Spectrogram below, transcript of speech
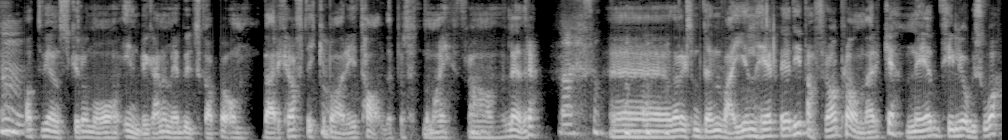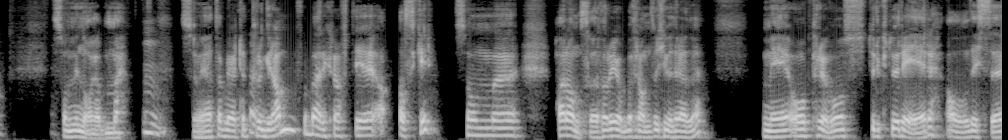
mm. at vi ønsker å nå innbyggerne med budskapet om bærekraft, ikke bare i tale på 17. mai fra ledere. Nei, eh, det er liksom den veien helt ned dit, da, fra planverket ned til joggeskoa, som vi nå jobber med. Mm. Så vi har etablert et program for bærekraftige Asker, som eh, har ansvar for å jobbe fram til 2030 med å prøve å strukturere alle disse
